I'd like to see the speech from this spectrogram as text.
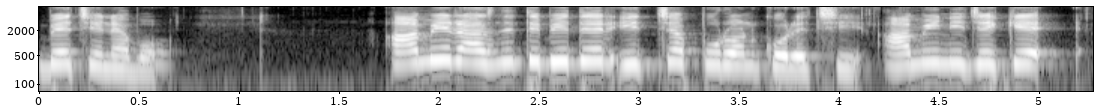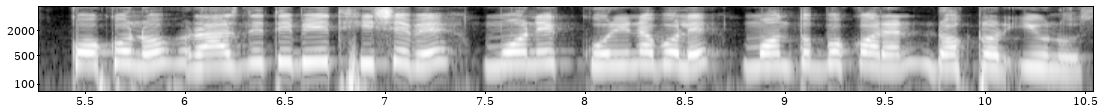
বেছে নেব। আমি রাজনীতিবিদের ইচ্ছা পূরণ করেছি। আমি নিজেকে কখনো রাজনীতিবিদ হিসেবে মনে করি না বলে মন্তব্য করেন ডক্টর ইউনুস।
